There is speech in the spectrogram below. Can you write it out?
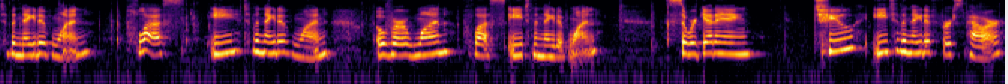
to the negative 1 plus e to the negative 1 over 1 plus e to the negative 1. So we're getting 2 e to the negative first power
